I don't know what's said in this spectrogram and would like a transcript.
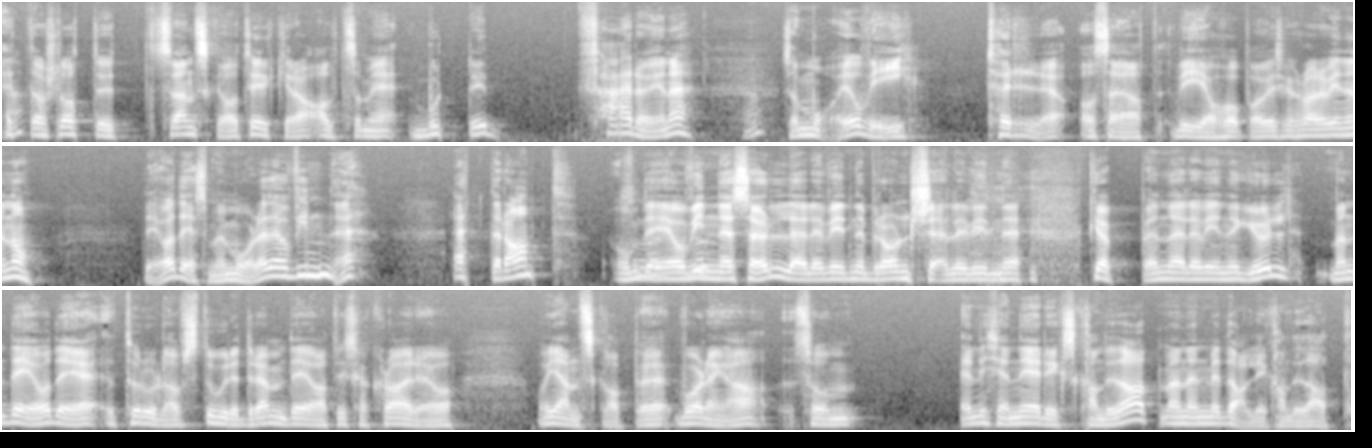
etter å ha slått ut svensker og tyrkere, alt som er borti Færøyene, så må jo vi tørre å si at vi har håpa vi skal klare å vinne nå. Det er jo det som er målet, det er å vinne et eller annet. Om det er å vinne sølv, eller vinne bronse, eller vinne cupen, eller vinne gull. Men det er jo det Tor Olavs store drøm, det er jo at vi skal klare å, å gjenskape Vålerenga som en ikke en nedrykkskandidat, men en medaljekandidat.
